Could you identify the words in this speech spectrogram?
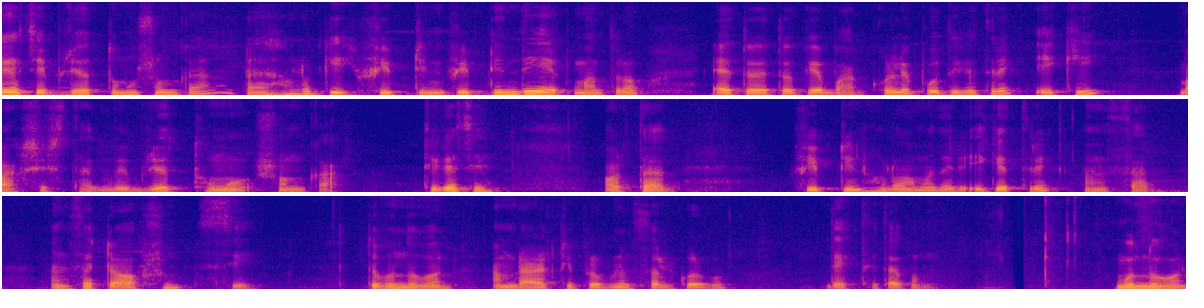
ঠিক আছে, বৃহত্তম সংখ্যাটা হলো কি? ফিফটিন ফিফটিন দিয়ে একমাত্র এত এতকে ভাগ করলে প্রতি ক্ষেত্রে একই বাক্সেস থাকবে, বৃহত্তম সংখ্যা। ঠিক আছে? অর্থাৎ ফিফটিন হলো আমাদের এক্ষেত্রে ক্ষেত্রে আনসার আনসারটা অপশন সি তো বন্ধুগণ, আমরা আরেকটি প্রবলেম সলভ করব। দেখতে থাকুন। বন্ধুগণ,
